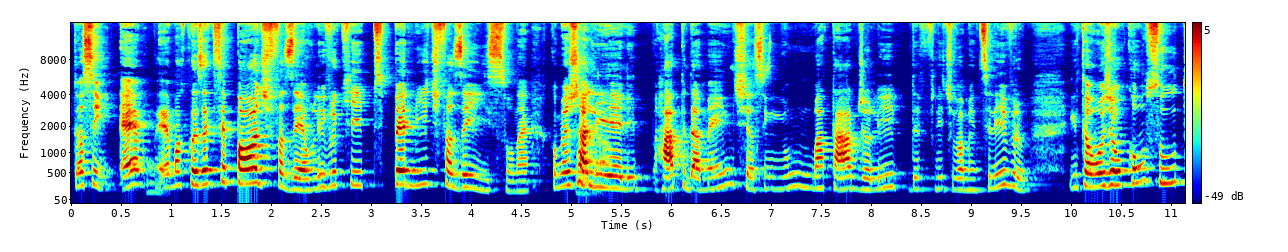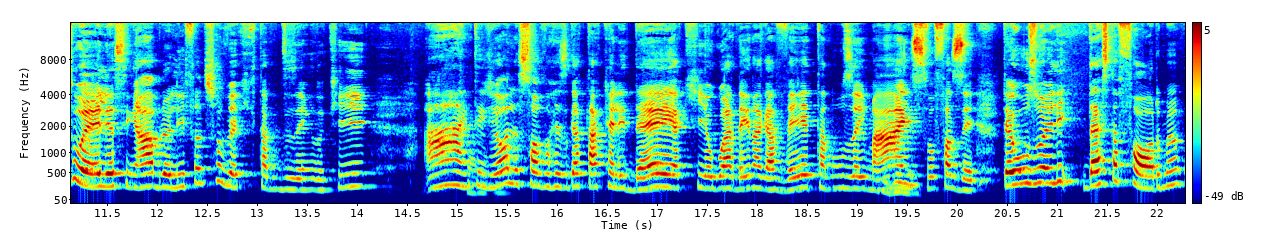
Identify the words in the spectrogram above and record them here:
Então, assim, é, é uma coisa que você pode fazer, é um livro que permite fazer isso, né? Como eu já li ele rapidamente, assim, uma tarde eu li definitivamente esse livro, então hoje eu consulto ele, assim, abro ali e falo, deixa eu ver o que está me dizendo aqui. Ah, entendi. Olha só, vou resgatar aquela ideia que eu guardei na gaveta, não usei mais, uhum. vou fazer. Então eu uso ele desta forma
